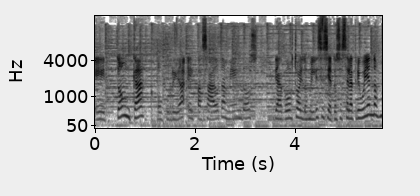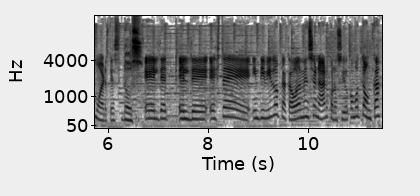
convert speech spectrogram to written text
eh, Tonka, ocurrida el pasado también 2 de agosto del 2017. O sea, se le atribuyen dos muertes. Dos. El de, el de este individuo que acabo de mencionar, conocido como Tonka,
